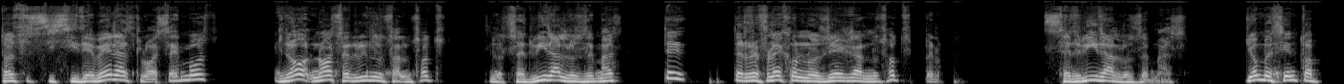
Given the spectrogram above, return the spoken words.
Entonces, si, si de veras lo hacemos, no, no a servirnos a nosotros, sino servir a los demás, de, de reflejo nos llega a nosotros, pero servir a los demás. Yo me siento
